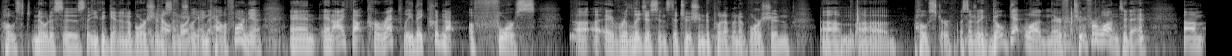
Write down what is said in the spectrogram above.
post notices that you could get an abortion In essentially in think. California. And, and I thought correctly, they could not force uh, a a religious institution to put up an abortion um, uh, poster, essentially. Go get one. They're two for one today. Um,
